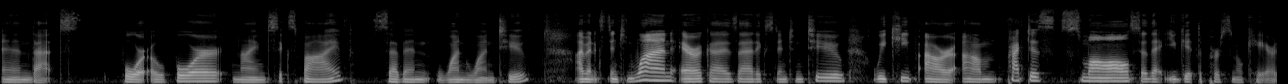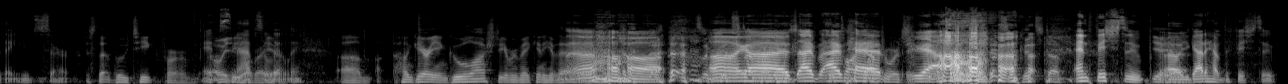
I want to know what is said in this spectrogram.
and that's 404 965 7112. I'm at Extension 1. Erica is at Extension 2. We keep our um, practice small so that you get the personal care that you deserve. It's that boutique firm. It's Oh, yeah. absolutely. Um, Hungarian goulash. Do you ever make any of that? Oh, my gosh. I've, We'll I've talk had. afterwards. Yeah. Some good stuff. and fish soup. Yeah. Oh, you got to have the fish soup.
